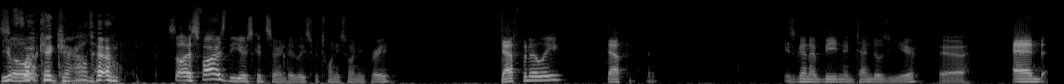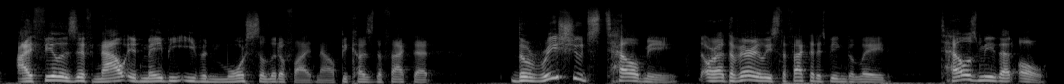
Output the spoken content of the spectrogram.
you so- fucking killed him. So as far as the year's concerned, at least for 2023, definitely, definitely, is gonna be Nintendo's year. Yeah, And I feel as if now it may be even more solidified now because the fact that the reshoots tell me, or at the very least, the fact that it's being delayed tells me that, oh,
